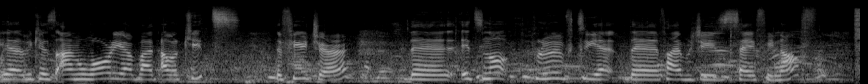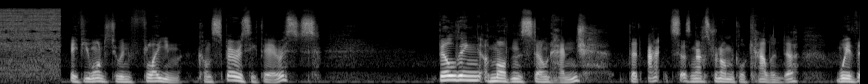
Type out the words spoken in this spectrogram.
Yeah, because I'm worried about our kids, the future. The it's not proved yet the 5G is safe enough. If you wanted to inflame conspiracy theorists, building a modern Stonehenge that acts as an astronomical calendar with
